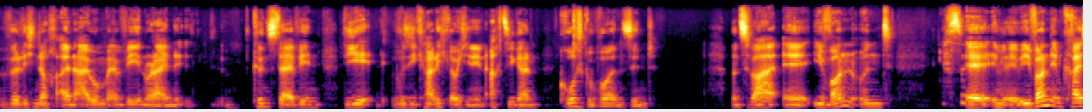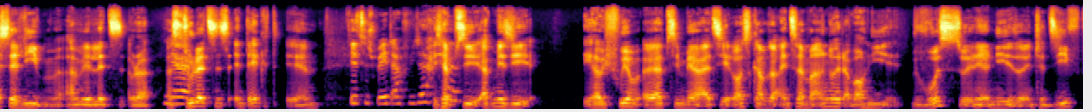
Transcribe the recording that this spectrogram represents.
will ich noch ein Album erwähnen oder eine Künstler erwähnen, die musikalisch, glaube ich, in den 80ern groß geworden sind. Und zwar äh, Yvonne und so. Äh, im, äh, Yvonne im Kreis der Lieben haben wir letztens, oder hast ja. du letztens entdeckt? Äh, Viel zu spät auch wieder. Ich habe sie, habe mir sie, habe ich früher, äh, habe sie mir, als sie rauskam, so ein, zwei Mal angehört, aber auch nie bewusst, so nie so intensiv.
